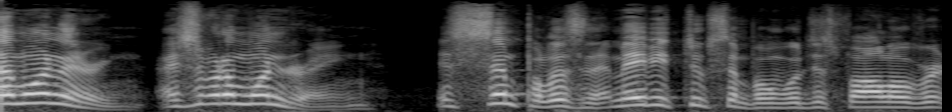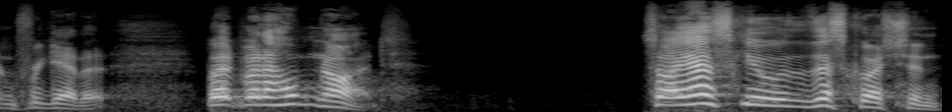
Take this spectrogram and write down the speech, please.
I'm wondering, this is what I'm wondering. It's simple, isn't it? Maybe too simple and we'll just fall over it and forget it. But, but I hope not. So I ask you this question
